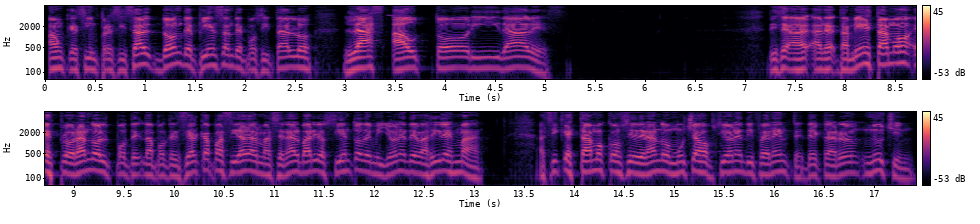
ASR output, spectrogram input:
aunque sin precisar dónde piensan depositarlo las autoridades. Dice, también estamos explorando la potencial capacidad de almacenar varios cientos de millones de barriles más. Así que estamos considerando muchas opciones diferentes, declaró Nuchin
